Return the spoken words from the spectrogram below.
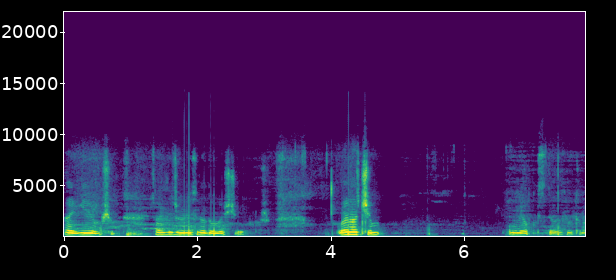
Hayır geliyormuşum. Sadece öylesine dolaşıyorlar. Ben açım. Bunu yapmak istemezdim tabii.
